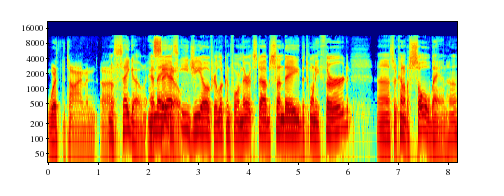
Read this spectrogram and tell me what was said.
worth the time. And uh, Masego, M A. S E G O. If you're looking for them, they're at Stubbs Sunday the 23rd. Uh, so kind of a soul band, huh?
